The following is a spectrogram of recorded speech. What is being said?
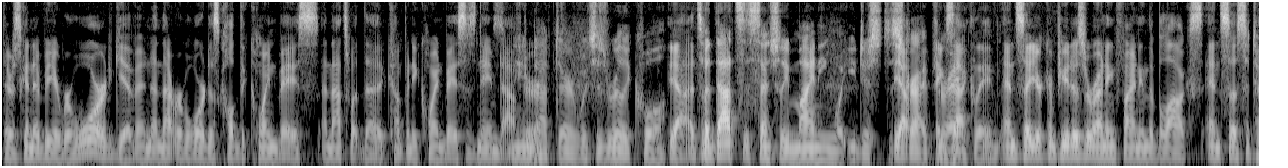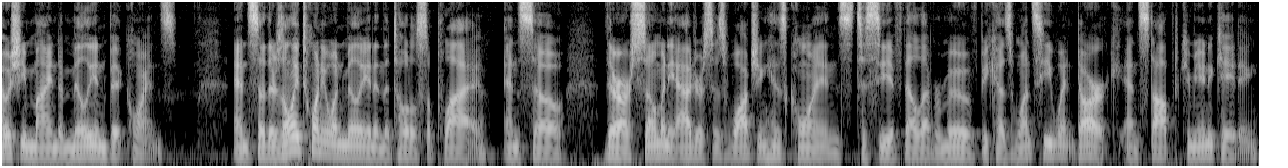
there's going to be a reward given, and that reward is called the Coinbase, and that's what the company Coinbase is named It's after. Named after, which is really cool. Yeah, it's a- but that's essentially mining what you just Yeah, described, right? exactly. And so your computers are running, finding the blocks, and so Satoshi mined a million bitcoins, and so there's only 21 million in the total supply, and so there are so many addresses watching his coins to see if they'll ever move because once he went dark and stopped communicating,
